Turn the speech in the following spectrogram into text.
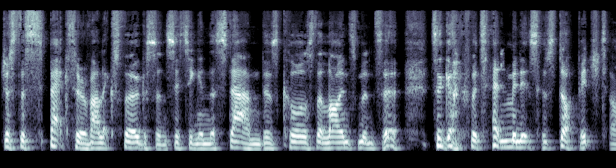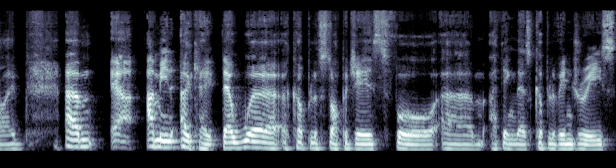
"Just the spectre of Alex Ferguson sitting in the stand has caused the linesman to to go for ten minutes of stoppage time." Um, I mean, okay, there were a couple of stoppages for. Um, I think there's a couple of injuries.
